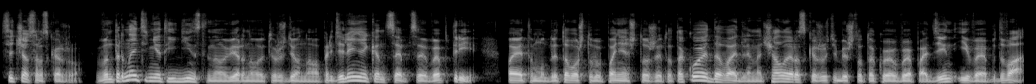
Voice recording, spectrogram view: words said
Сейчас расскажу. В интернете нет единственного верного утвержденного определения концепции Web3. Поэтому для того, чтобы понять, что же это такое, давай для начала я расскажу тебе, что такое Web1 и Web2.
